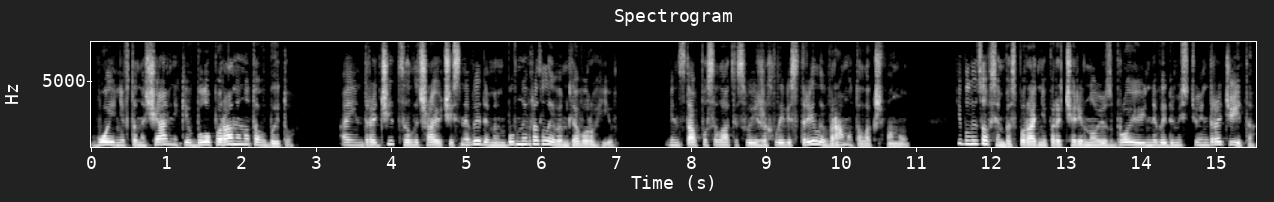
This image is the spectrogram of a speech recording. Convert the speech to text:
воїнів та начальників було поранено та вбито, а Індраджіт, залишаючись невидимим, був невразливим для ворогів. Він став посилати свої жахливі стріли в раму та лакшману. Ті були зовсім безпорадні перед чарівною зброєю і невидимістю Індраджіта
